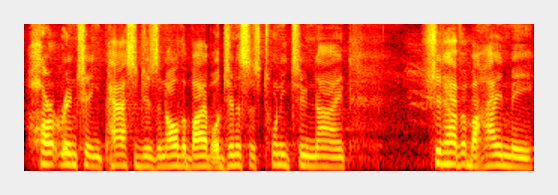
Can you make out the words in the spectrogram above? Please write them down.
heart wrenching passages in all the Bible, Genesis 22 9, should have it behind me.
